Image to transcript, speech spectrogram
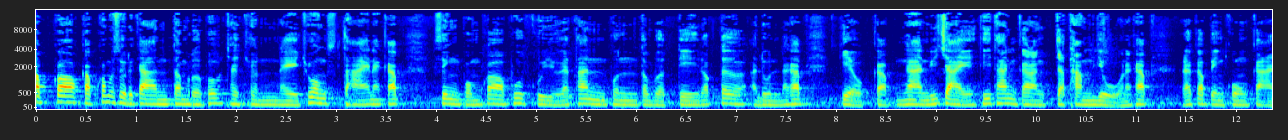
ครับก็กลับเข้ามาสู่รายการตำรวจเพื่อประชาชนในช่วงสุดท้ายนะครับ ซึ่งผมก็พูดคุยอยู่กับท่านพลตำรวจตรีดรอดุลนะครับ เกี่ยวกับงานวิจัยที่ท่านกำลังจะทำอยู่นะครับ แล้วก็เป็นโครงการ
